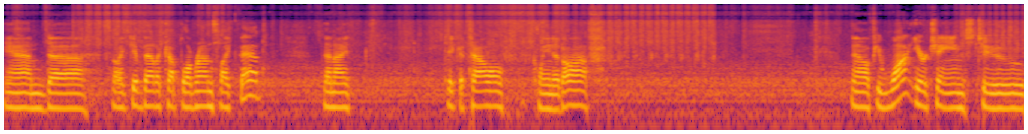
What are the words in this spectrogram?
And uh, so I give that a couple of runs like that. Then I take a towel, clean it off. Now if you want your chains to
